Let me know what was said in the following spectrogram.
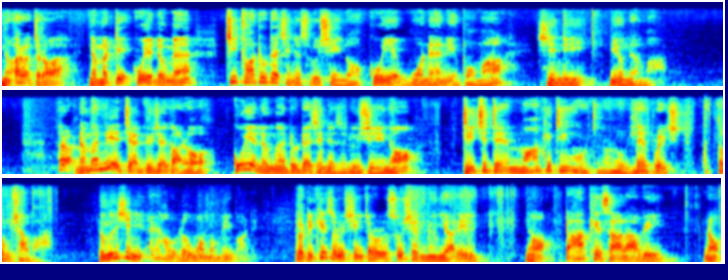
เนาะအဲ့တော့ကျွန်တော်ကနံပါတ်1ကိုယ့်ရဲ့လုပ်ငန်းကြီးထွားတိုးတက်ခြင်းတယ်ဆိုလို့ရှိရင်တော့ကိုယ့်ရဲ့ဝန်ထမ်းတွေအပေါ်မှာယင်းဒီမြုံနှံပါ အဲ့တော့နံပါတ်1အကြံပြုချက်ကတော့ကိုယ့်ရဲ့လုပ်ငန်းတိုးတက်ခြင်းနဲ့ဆိုလို့ရှိရင်တော့ digital marketing ကိုကျွန်တော်တို့ leverage အသုံးချပါလုပ်ငန်းရှင်တွေအဲ့ဒါကိုလုံးဝမမေ့ပါနဲ့အဲ့တော့ဒီခေတ်ဆိုလို့ရှိရင်ကျွန်တော်တို့ social media တွေနော်တအားခေတ်စားလာပြီနော်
